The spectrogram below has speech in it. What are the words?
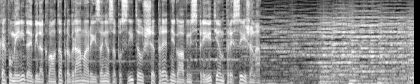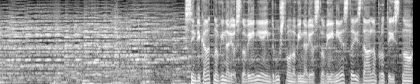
kar pomeni, da je bila kvota programa rezanja zaposlitev volitev še pred njegovim sprejetjem presežena. Sindikat novinarjev Slovenije in Društvo novinarjev Slovenije sta izdala protestno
